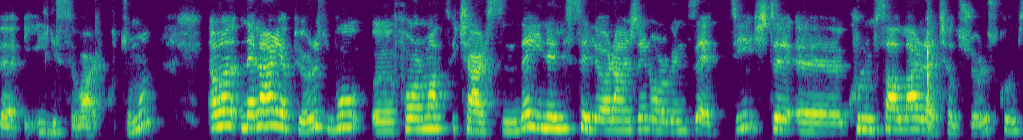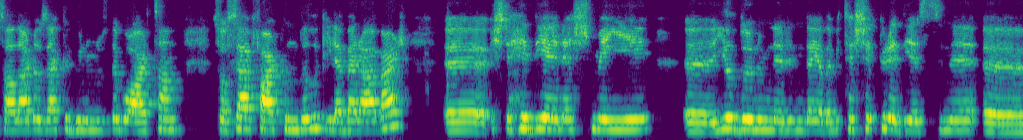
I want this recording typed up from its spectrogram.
de ilgisi var kutumun. Ama neler yapıyoruz? Bu e, format içerisinde yine liseli öğrencilerin organize ettiği işte e, kurumsallarla çalışıyoruz. Kurumsallarda özellikle günümüzde bu artan sosyal farkındalık ile beraber e, işte hediyeleşmeyi, e, yıl dönümlerinde ya da bir teşekkür hediyesini e,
